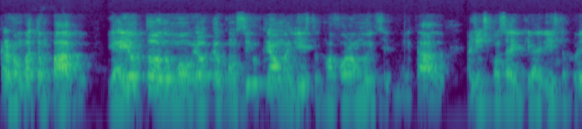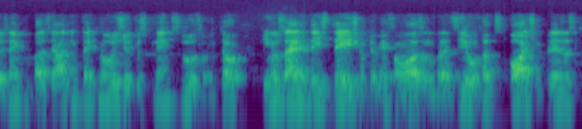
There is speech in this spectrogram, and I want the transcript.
Cara, vamos bater um papo e aí eu tô num, eu, eu consigo criar uma lista de uma forma muito segmentada. A gente consegue criar lista, por exemplo, baseada em tecnologia que os clientes usam. Então, quem usa a RD Station, que é bem famosa no Brasil, HubSpot, empresas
